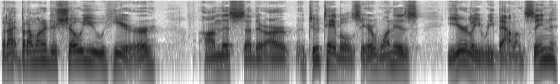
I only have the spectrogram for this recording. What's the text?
But I but I wanted to show you here on this. Uh, there are two tables here. One is yearly rebalancing.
